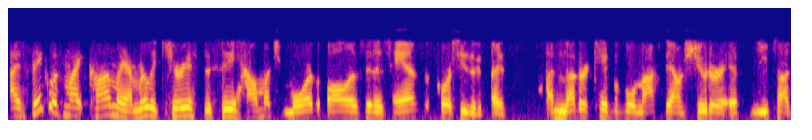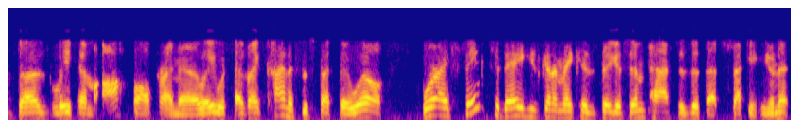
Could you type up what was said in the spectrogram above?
I think with Mike Conley, I'm really curious to see how much more the ball is in his hands. Of course, he's a, a another capable knockdown shooter if Utah does leave him off ball primarily, which as I kind of suspect they will. Where I think today he's going to make his biggest impact is at that second unit.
